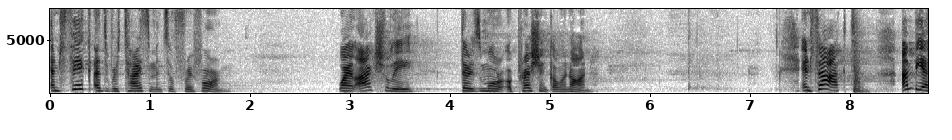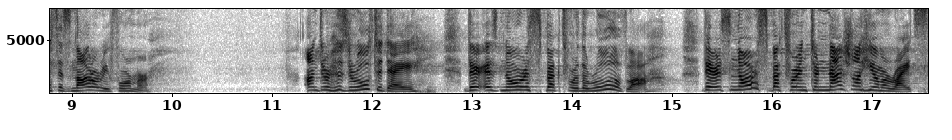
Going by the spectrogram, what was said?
and fake advertisements of reform, while actually there's more oppression going on. In fact, MBS is not a reformer. Under his rule today, there is no respect for the rule of law. There is no respect for international human rights.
